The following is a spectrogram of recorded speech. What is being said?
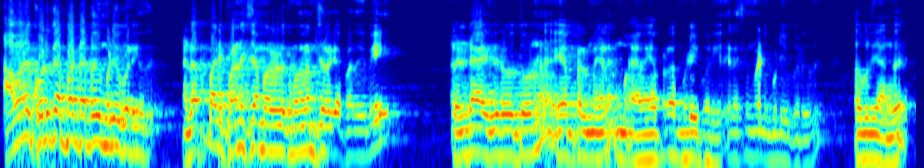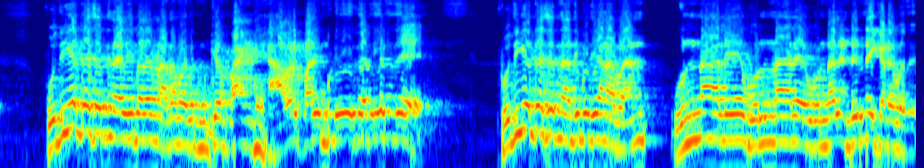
அவனுக்கு கொடுக்கப்பட்ட போது முடிவு வருகிறது. எடப்பாடி பழனிசாமி அவர்களுக்கு முதலமைச்சருக்கு பதவி ரெண்டாயிரத்தி இருபத்தொன்று ஏப்ரல் மேல ஏப்ரல் முடிவு வருகிறது. எலெக்ஷன் முன்னாடி முடிவு வருகிறது. அது உறுதியானது புதிய தேசத்தின் அதிபர் அதான் முக்கியம் முக்கிய பாயிண்ட். அவர் பதவி முடிவுக்கு வருகிறது. புதிய தேசத்தின் அதிபதியானவன் உன்னாலே உன்னாலே உன்னாலே நிர்ணயிக்கடவுது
